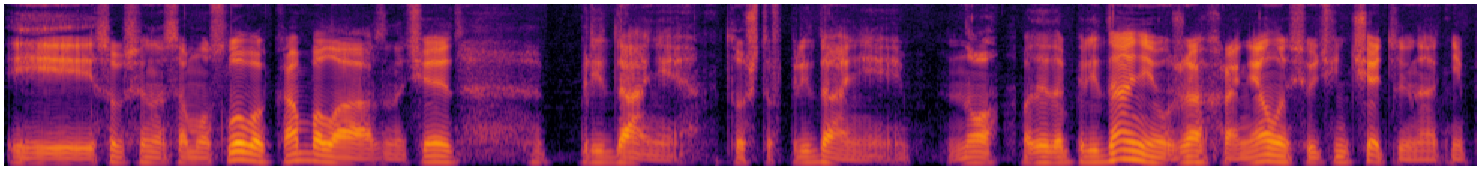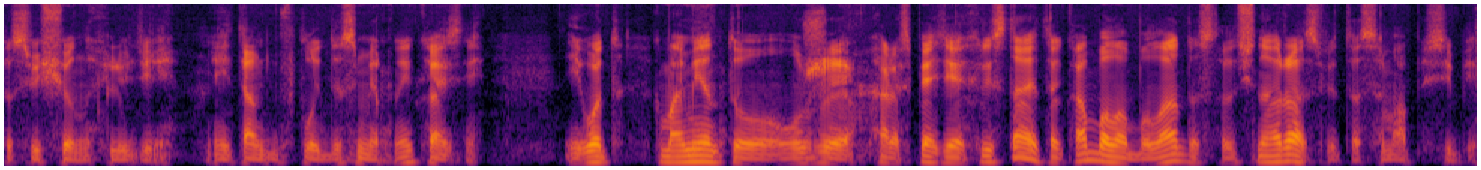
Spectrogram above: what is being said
и, собственно, само слово «каббала» означает предание, то, что в предании. Но вот это предание уже охранялось очень тщательно от непосвященных людей, и там вплоть до смертной казни. И вот к моменту уже распятия Христа эта каббала была достаточно развита сама по себе.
